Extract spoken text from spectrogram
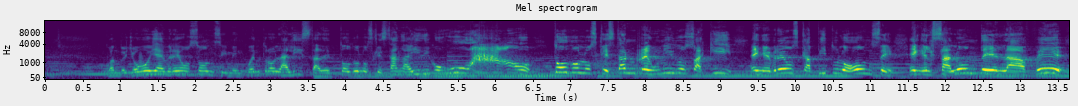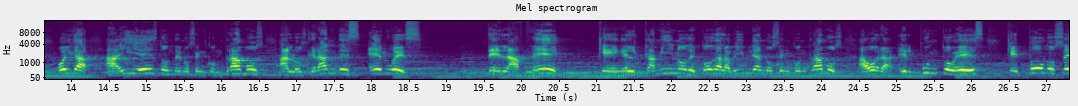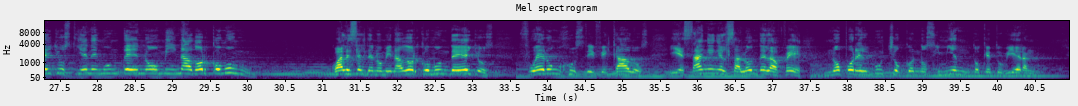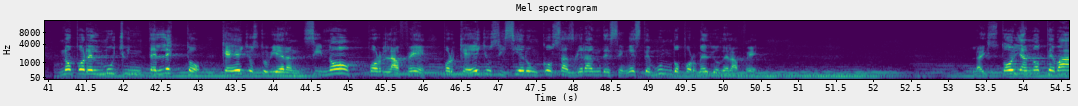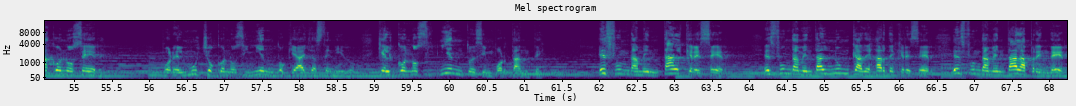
Cuando yo voy a Hebreos 11 y me encuentro la lista de todos los que están ahí, digo, wow, todos los que están reunidos aquí en Hebreos capítulo 11, en el salón de la fe. Oiga, ahí es donde nos encontramos a los grandes héroes de la fe que en el camino de toda la Biblia nos encontramos. Ahora, el punto es que todos ellos tienen un denominador común. ¿Cuál es el denominador común de ellos? Fueron justificados y están en el salón de la fe, no por el mucho conocimiento que tuvieran, no por el mucho intelecto que ellos tuvieran, sino por la fe, porque ellos hicieron cosas grandes en este mundo por medio de la fe. La historia no te va a conocer por el mucho conocimiento que hayas tenido, que el conocimiento es importante. Es fundamental crecer, es fundamental nunca dejar de crecer, es fundamental aprender.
